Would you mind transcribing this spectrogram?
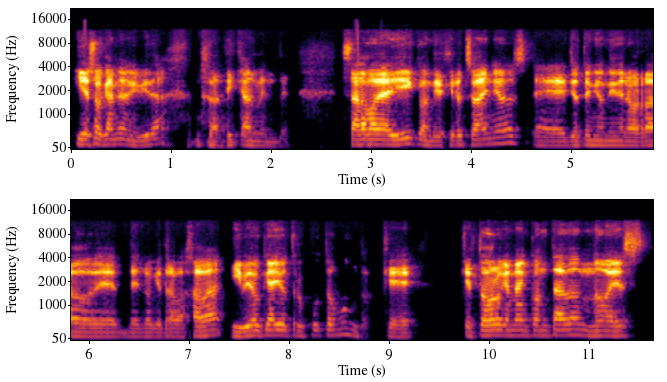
Y eso cambia mi vida radicalmente. Salgo de allí con 18 años, eh, yo tenía un dinero ahorrado de, de lo que trabajaba y veo que hay otro puto mundo, que que todo lo que me han contado no es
